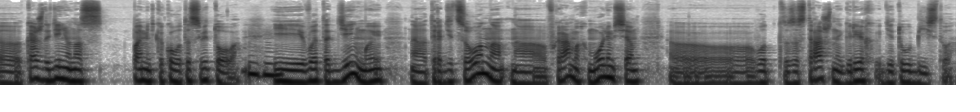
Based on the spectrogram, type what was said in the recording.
э, каждый день у нас память какого-то святого. Угу. И в этот день мы традиционно в храмах молимся вот за страшный грех детоубийства.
